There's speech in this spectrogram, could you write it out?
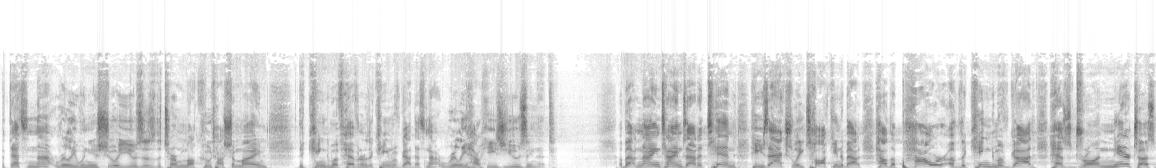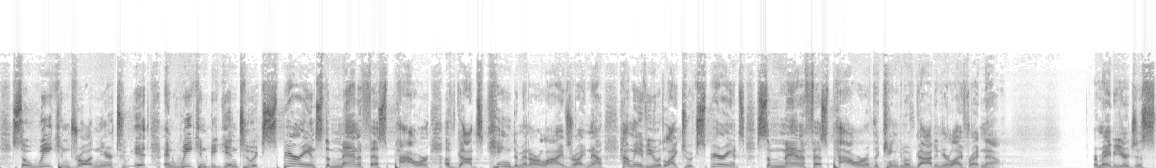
But that's not really when Yeshua uses the term Malkut HaShamayim, the kingdom of heaven or the kingdom of God. That's not really how he's using it. About nine times out of 10, he's actually talking about how the power of the kingdom of God has drawn near to us so we can draw near to it and we can begin to experience the manifest power of God's kingdom in our lives right now. How many of you would like to experience some manifest power of the kingdom of God in your life right now? Or maybe you're just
